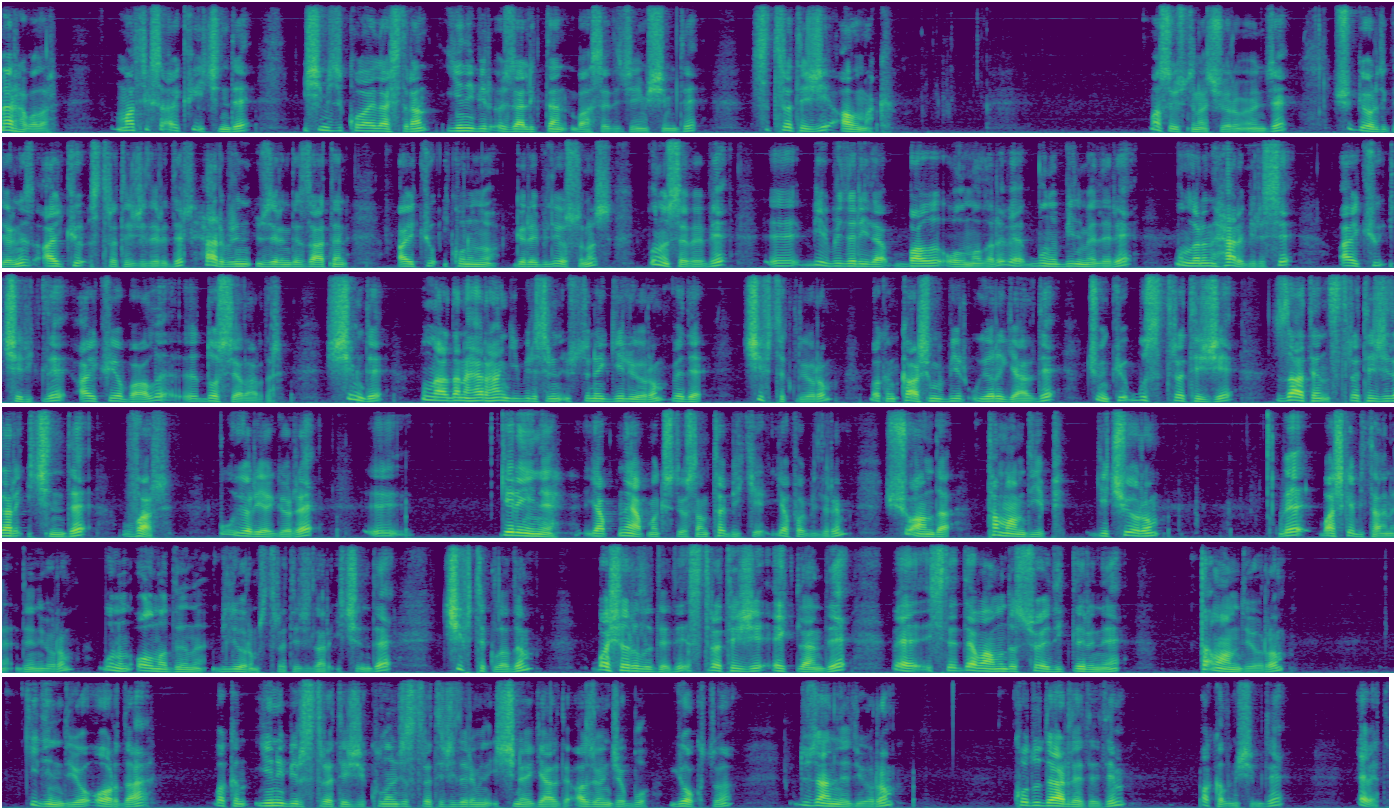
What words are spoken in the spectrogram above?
Merhabalar. Matrix IQ içinde işimizi kolaylaştıran yeni bir özellikten bahsedeceğim şimdi. Strateji almak. Masa üstünü açıyorum önce. Şu gördükleriniz IQ stratejileridir. Her birinin üzerinde zaten IQ ikonunu görebiliyorsunuz. Bunun sebebi e, birbirleriyle bağı olmaları ve bunu bilmeleri. Bunların her birisi IQ içerikli, IQ'ya bağlı e, dosyalardır. Şimdi bunlardan herhangi birisinin üstüne geliyorum ve de çift tıklıyorum. Bakın karşıma bir uyarı geldi. Çünkü bu strateji zaten stratejiler içinde var. Bu uyarıya göre e, gereğini yap, ne yapmak istiyorsam tabii ki yapabilirim. Şu anda tamam deyip geçiyorum ve başka bir tane deniyorum. Bunun olmadığını biliyorum stratejiler içinde. Çift tıkladım. Başarılı dedi. Strateji eklendi ve işte devamında söylediklerini tamam diyorum. Gidin diyor orada. Bakın yeni bir strateji, kullanıcı stratejilerimin içine geldi. Az önce bu yoktu. Düzenle diyorum. Kodu derle dedim. Bakalım şimdi. Evet,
